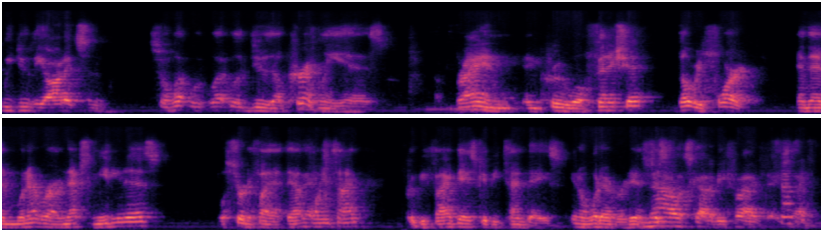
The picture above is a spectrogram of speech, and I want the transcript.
we do the audits and So what, we- what we'll do though currently is Brian and crew will finish it, they'll report, and then whenever our next meeting is, we'll certify at that point in time. Could be five days, could be ten days, you know, whatever it is. Just- now it's gotta be five days. Sounds like-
